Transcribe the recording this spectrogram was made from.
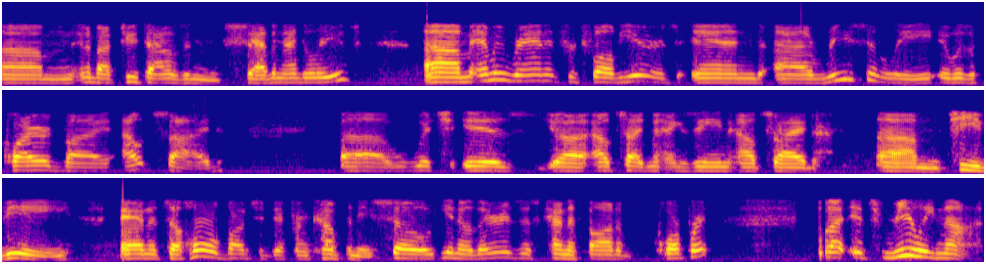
um, in about 2007, I believe. Um, and we ran it for 12 years. And uh, recently, it was acquired by Outside, uh, which is uh, Outside Magazine, Outside um, TV, and it's a whole bunch of different companies. So, you know, there is this kind of thought of corporate, but it's really not.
